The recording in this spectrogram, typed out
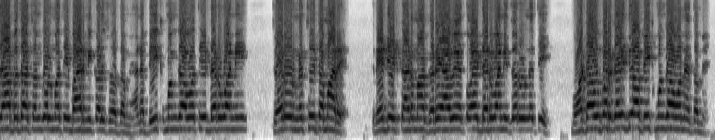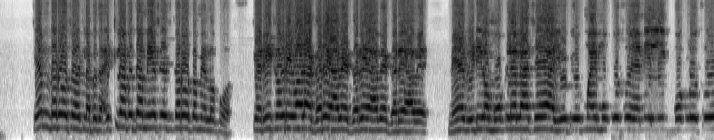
જ આ બધા ચંગોલમાંથી બહાર નીકળશો તમે. અને ભીખ મંગાવોથી ડરવાની જરૂર નથી તમારે. ક્રેડિટ કાર્ડમાં ઘરે આવે તોય ડરવાની જરૂર નથી. મોઢા ઉપર કહી દો આ ભીખ મંગાવો ને તમે. કેમ ડરો છો એટલા બધા? એટલા બધા મેસેજ કરો તમે લોકો કે રિકવરી વાળા ઘરે આવે ઘરે આવે ઘરે આવે. મેં વીડિયો મોકલેલા છે, આ યુટ્યુબમાં મૂકું છું, એની લિંક મોકલું છું.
